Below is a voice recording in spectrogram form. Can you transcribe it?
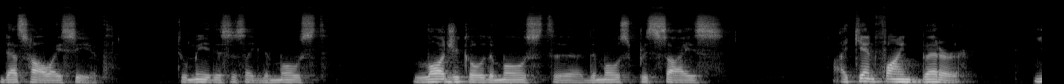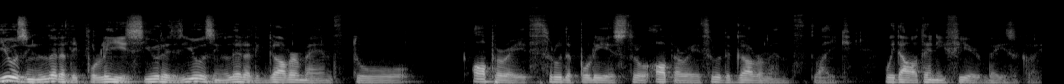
That's how I see it to me this is like the most logical the most uh, the most precise i can't find better using literally police using literally government to operate through the police through operate through the government like without any fear basically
